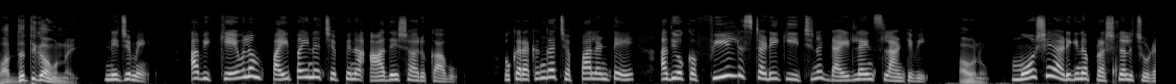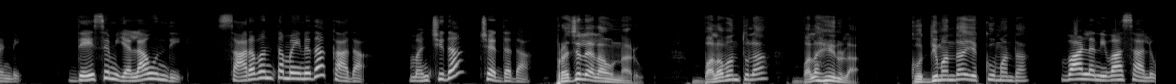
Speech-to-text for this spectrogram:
పద్ధతిగా ఉన్నాయి. నిజమే. అవి కేవలం పైపైన చెప్పిన ఆదేశాలు కావు. ఒక రకంగా చెప్పాలంటే అది ఒక ఫీల్డ్ స్టడీకి ఇచ్చిన గైడ్లైన్స్ లాంటివి. అవును. మోషే అడిగిన ప్రశ్నలు చూడండి. దేశం ఎలా ఉంది? సారవంతమైనదా కాదా? మంచిదా చెడ్డదా? ప్రజలెలా ఉన్నారు? బలవంతులా బలహీనులా కొద్దిమందా ఎక్కువమందా వాళ్ళ నివాసాలు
